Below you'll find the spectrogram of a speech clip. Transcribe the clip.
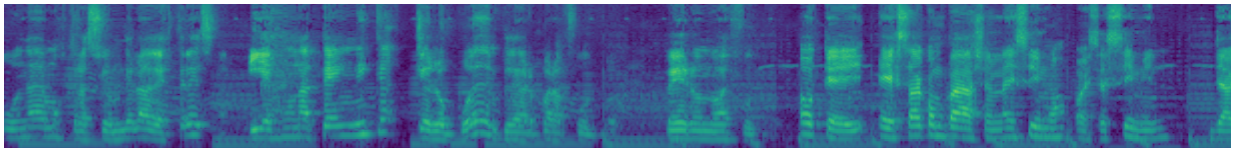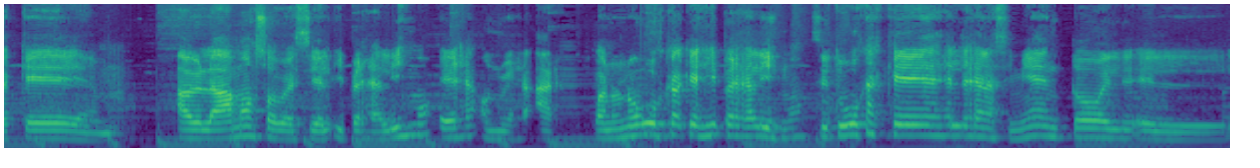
una demostración de la destreza. Y es una técnica que lo puede emplear para fútbol, pero no es fútbol. Ok, esa comparación la hicimos, o ese símil, ya que mm, hablábamos sobre si el hiperrealismo era o no era arte. Cuando uno busca qué es hiperrealismo, si tú buscas qué es el renacimiento, el, el,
